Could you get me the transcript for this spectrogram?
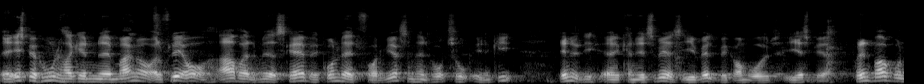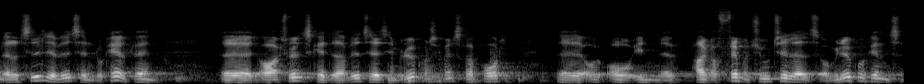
Øh, Esbjerg Kommune har gennem øh, mange år, eller flere år arbejdet med at skabe grundlaget for, at virksomheden H2 Energi endelig øh, kan etableres i Velbæk-området i Esbjerg. På den baggrund er der tidligere vedtaget en lokalplan, og aktuelt skal der vedtages en miljøkonsekvensrapport og en paragraf 25 tilladelse og miljøgodkendelse.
